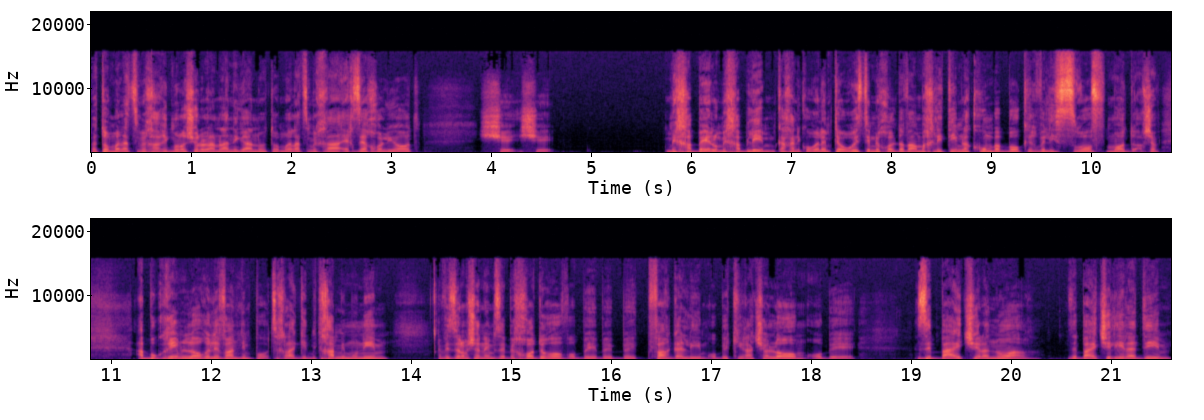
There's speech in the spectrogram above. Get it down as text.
ואתה אומר לעצמך, ריבונו של עולם, לאן הגענו? אתה אומר לעצמך, איך זה יכול להיות ש... ש... מחבל או מחבלים, ככה אני קורא להם, טרוריסטים לכל דבר, מחליטים לקום בבוקר ולשרוף מועדון. עכשיו, הבוגרים לא רלוונטיים פה. צריך להגיד, מתחם אימונים, וזה לא משנה אם זה בחודרוב, או בכפר גלים, או בקריית שלום, או ב... זה בית של הנוער, זה בית של ילדים,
